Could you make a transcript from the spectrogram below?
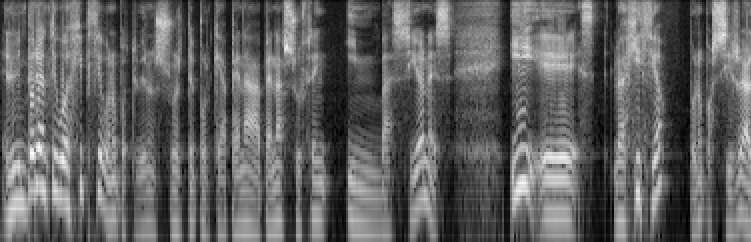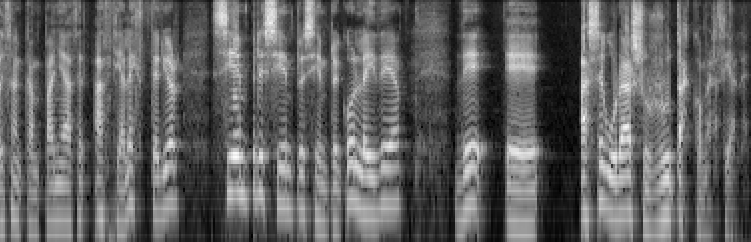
En el imperio antiguo egipcio, bueno, pues tuvieron suerte porque apenas, apenas sufren invasiones. Y eh, los egipcios, bueno, pues sí realizan campañas hacia el exterior, siempre, siempre, siempre con la idea de asegurar sus rutas comerciales.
